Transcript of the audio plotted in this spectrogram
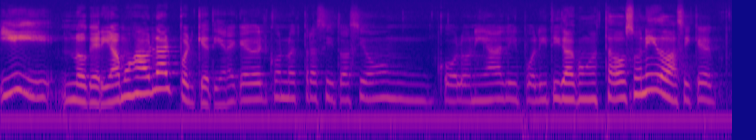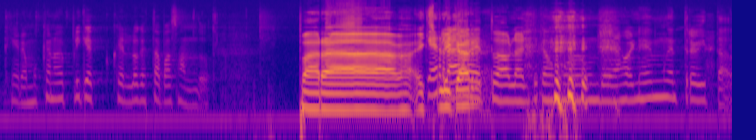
Y lo queríamos hablar porque tiene que ver con nuestra situación colonial y política con Estados Unidos, así que queremos que nos explique qué es lo que está pasando. Para Qué raro explicar esto hablar como de Jorge un entrevistado.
